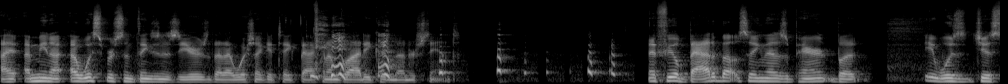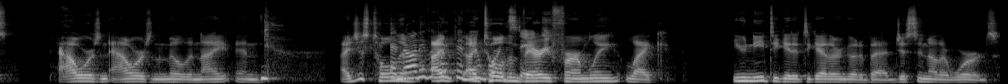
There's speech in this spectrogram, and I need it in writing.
I I mean I, I whispered some things in his ears that I wish I could take back, and I'm glad he couldn't understand. I feel bad about saying that as a parent, but it was just hours and hours in the middle of the night, and I just told And him. I, like I told him very firmly, like, you need to get it together and go to bed. Just in other words,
